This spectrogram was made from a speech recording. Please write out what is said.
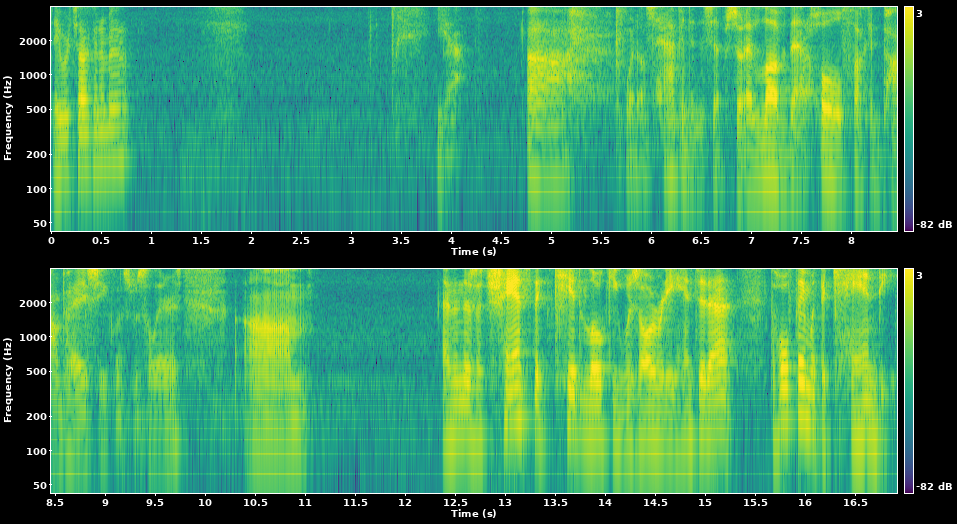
they were talking about? Yeah. Uh what else happened in this episode? I loved that whole fucking Pompeii sequence was hilarious. Um and then there's a chance that Kid Loki was already hinted at. The whole thing with the candy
